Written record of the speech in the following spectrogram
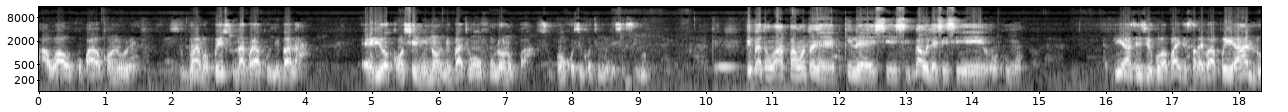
Àwa ò kópa ọkàn nù rẹ̀. Ṣùgbọ́n ẹ mọ̀ pé èṣù lágbára kò ní bàlà. Ẹ̀rí ọkàn ṣèmí náà nígbà tí wọ́n ń fún lọ́rùn pa. Ṣùgbọ́n kò sí nǹkan tí mo lè ṣe sí mọ́. nígbà tó wọ́n á pa wọ́n tán yẹn kí lẹ ṣe sí báwo lẹ ṣe ṣe òkú wọn. bí a ṣe ṣe òkú bàbá pé a lo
